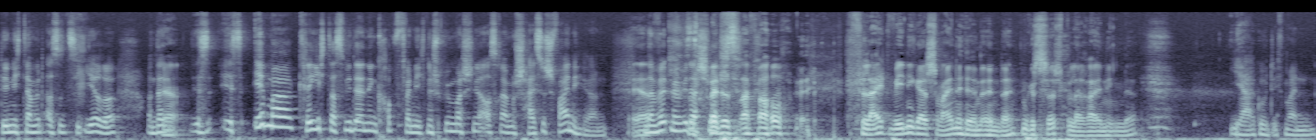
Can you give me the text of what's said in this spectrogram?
den ich damit assoziiere. Und dann Ja. ist, ist immer, kriege ich das wieder in den Kopf, wenn ich eine Spülmaschine ausreibe, scheiße Schweinehirn. Ja. Und dann wird mir wieder das schlecht. es aber auch vielleicht weniger Schweinehirne in deinem Geschirrspüler reinigen, ne? Ja, gut, ich meine,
